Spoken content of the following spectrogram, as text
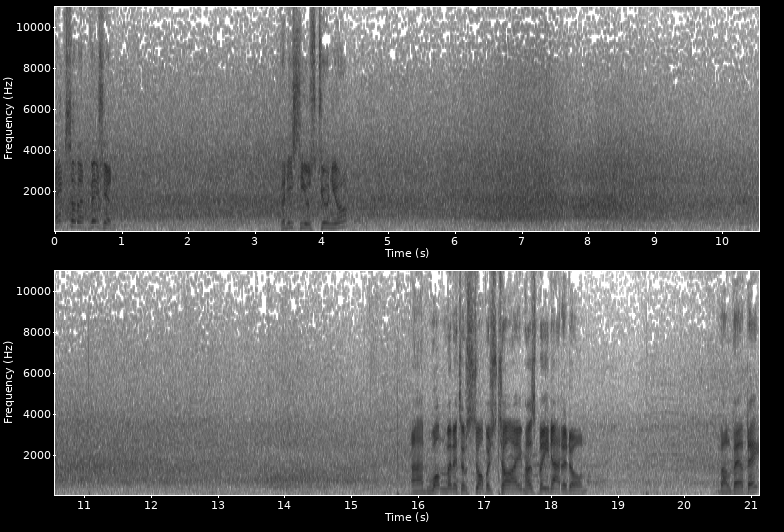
Excellent vision. Vinicius Junior. And one minute of stoppage time has been added on. Valverde.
